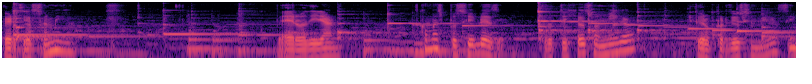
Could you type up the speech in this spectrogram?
perdió a su amiga. Pero dirán, ¿cómo es posible eso? Protegió a su amiga, pero perdió su amiga, sí.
